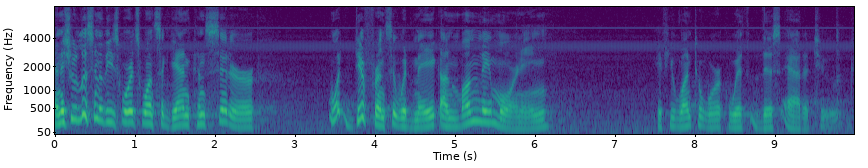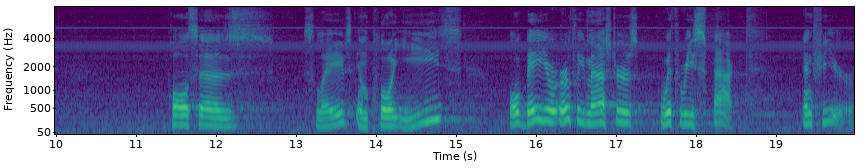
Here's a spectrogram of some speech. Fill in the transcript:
And as you listen to these words once again, consider what difference it would make on Monday morning if you went to work with this attitude. Paul says, Slaves, employees, obey your earthly masters with respect and fear,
